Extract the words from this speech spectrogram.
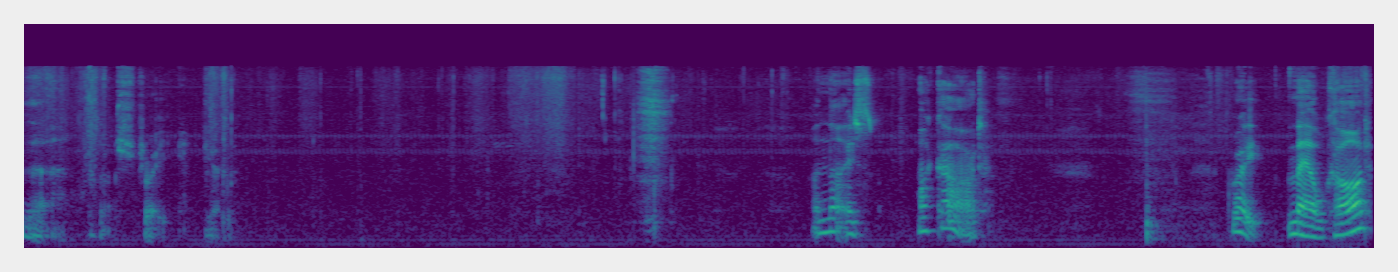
there. Is that straight? Yeah. And that is my card. Great male card,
